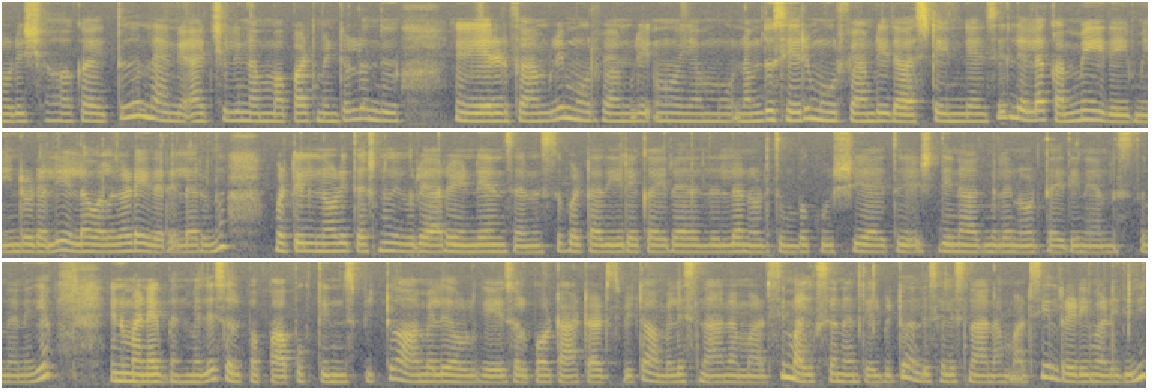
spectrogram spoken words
ನೋಡಿ ಶಾಕ್ ಆಯಿತು. ನಾನು ಆ್ಯಕ್ಚುಲಿ ನಮ್ಮ ಅಪಾರ್ಟ್ಮೆಂಟಲ್ಲಿ ಒಂದು ಎರಡು ಫ್ಯಾಮ್ಲಿ ಮೂರು ಫ್ಯಾಮ್ಲಿ ನಮ್ಮದು ಸೇರಿ ಮೂರು ಫ್ಯಾಮ್ಲಿ ಇದ್ದಾವೆ ಅಷ್ಟೇ ಇಂಡಿಯನ್ಸ್ ಇಲ್ಲೆಲ್ಲ ಕಮ್ಮಿ ಇದೆ ಈ ಮೇನ್ ರೋಡಲ್ಲಿ ಎಲ್ಲ ಒಳಗಡೆ ಇದ್ದಾರೆ ಎಲ್ಲರೂ ಬಟ್ ಇಲ್ಲಿ ನೋಡಿದ ತಕ್ಷಣ ಇವರು ಯಾರೋ ಇಂಡಿಯನ್ಸ್ ಅನ್ನಿಸ್ತು ಬಟ್ ಅದು ಹೀರೆಕಾಯಿ ಇರೋದೆಲ್ಲ ನೋಡಿ ತುಂಬ ಖುಷಿ ಆಯಿತು. ಎಷ್ಟು ದಿನ ಆದಮೇಲೆ ನೋಡ್ತಾ ಇದ್ದೀನಿ ಅನ್ನಿಸ್ತು ನನಗೆ. ಇನ್ನು ಮನೆಗೆ ಬಂದಮೇಲೆ ಸ್ವಲ್ಪ ಪಾಪಕ್ಕೆ ತಿನ್ನಿಸ್ಬಿಟ್ಟು ಆಮೇಲೆ ಅವಳಿಗೆ ಸ್ವಲ್ಪ ಅವ್ರು ಆಟ ಆಡಿಸ್ಬಿಟ್ಟು, ಆಮೇಲೆ ಸ್ನಾನ ಮಾಡಿಸಿ, ಮಲಗ್ಸೋಣ ಅಂತ ಹೇಳ್ಬಿಟ್ಟು ಒಂದೇ ಸಲ ಸ್ನಾನ ಮಾಡಿಸಿ ಇಲ್ಲಿ ರೆಡಿ ಮಾಡಿದ್ದೀನಿ.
